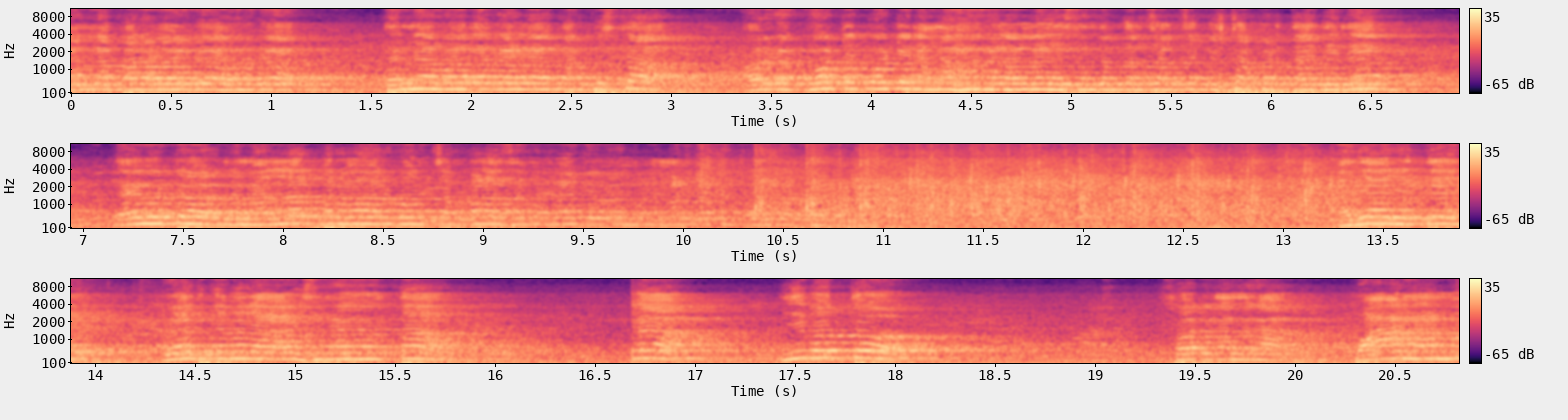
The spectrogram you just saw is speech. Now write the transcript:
ನನ್ನ ಪರವಾಗಿ ಅವ್ರಿಗೆ ಧನ್ಯವಾದಗಳನ್ನ ತಲುಪಿಸ್ತಾ ಅವ್ರಿಗೆ ಕೋಟಿ ಕೋಟಿ ನಮಹಗಳನ್ನು ಈ ಸಂದರ್ಭದಲ್ಲಿ ಸಲ್ಲಿಸಕ್ಕೆ ಇಷ್ಟಪಡ್ತಾ ಇದ್ದೀನಿ. ದಯವಿಟ್ಟು ನಮ್ಮೆಲ್ಲರ ಪರವಾಗಿ ಒಂದು ಚಪ್ಪಳ ಅದೇ ರೀತಿ ವೇದಿಕೆ ಮೇಲೆ ಆಗಿಸಿದಂಥ ಈಗ ಇವತ್ತು ಸಾರಿ ನಮಗೆ ಬಾ ನಮ್ಮ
